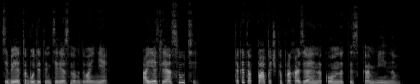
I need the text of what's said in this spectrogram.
Тебе это будет интересно вдвойне. А если о сути, так это папочка про хозяина комнаты с камином.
